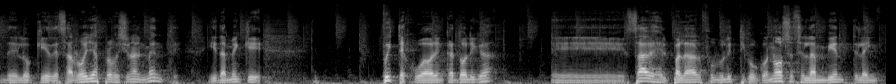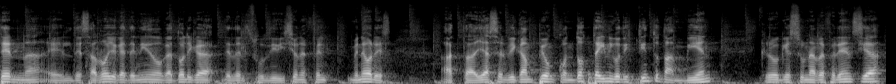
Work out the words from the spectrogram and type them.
de lo que desarrollas profesionalmente. Y también que fuiste jugador en Católica, eh, sabes el paladar futbolístico, conoces el ambiente, la interna, el desarrollo que ha tenido Católica desde sus divisiones menores hasta ya ser bicampeón con dos técnicos distintos, también creo que es una referencia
